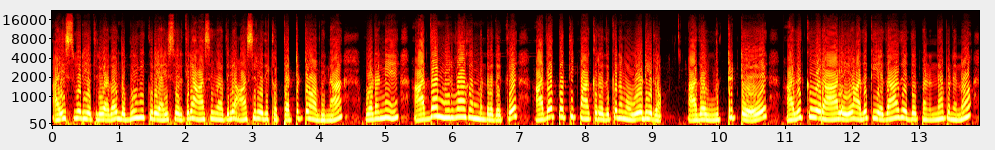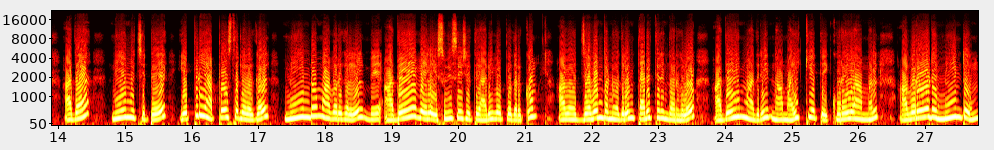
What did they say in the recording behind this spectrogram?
ஐஸ்வர்யத்திலேயோ அதாவது இந்த பூமிக்குரிய ஐஸ்வர்யத்திலே ஆசீர்வாதத்திலே ஆசீர்வதிக்கப்பட்டுட்டோம் அப்படின்னா உடனே அதை நிர்வாகம் பண்ணுறதுக்கு அதை பற்றி பார்க்குறதுக்கு நம்ம ஓடிடுறோம். அதை விட்டுட்டு அதுக்கு ஒரு ஆளையும் அதுக்கு ஏதாவது இது பண்ண என்ன பண்ணணும்? அதை நியமிச்சுட்டு எப்படி அப்போஸ்தலர்கள் மீண்டும் அவர்கள் வே- அதே வேலை சுவிசேஷத்தை அறிவிப்பதற்கும் அவர் ஜெபம் பண்ணுவதிலும் தரித்திருந்தார்களோ அதே மாதிரி நாம் ஐக்கியத்தை குறையாமல் அவரோடு மீண்டும்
